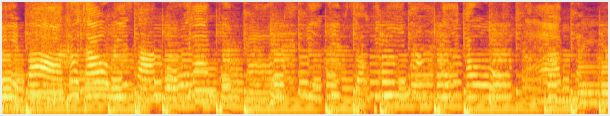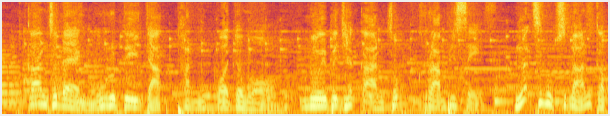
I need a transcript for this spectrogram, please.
มีป่าเฮาชาวอีสานโบราณเพิ่นกล่าวมีสิบสองที่มีมาแต่เข้าสารไม่ได้การแสดงวงดนตรีจากพันปจวหน่วยบัญชาการสงครามพิเศษ และสนุกสนานกับ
